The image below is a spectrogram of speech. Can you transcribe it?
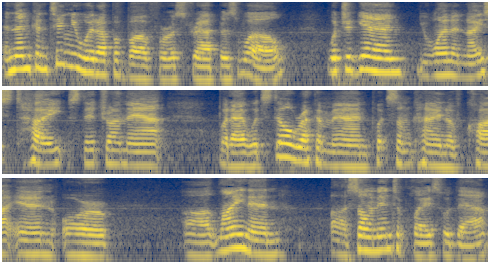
and then continue it up above for a strap as well, which again, you want a nice tight stitch on that, but I would still recommend put some kind of cotton or uh, lining uh, sewn into place with that.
